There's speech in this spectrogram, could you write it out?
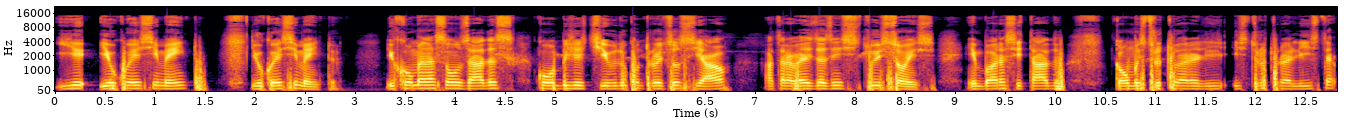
e, e o conhecimento e o conhecimento, e como elas são usadas com o objetivo do controle social através das instituições, embora citado como estruturalista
